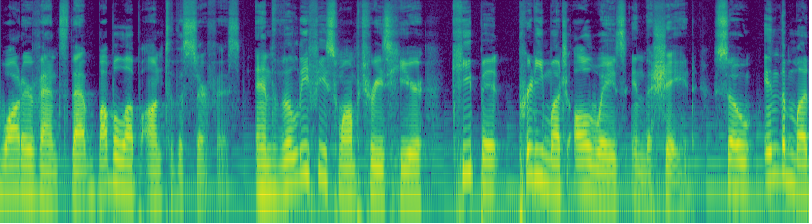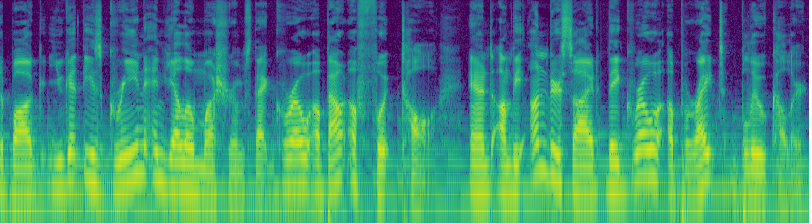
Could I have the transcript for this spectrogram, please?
water vents that bubble up onto the surface, and the leafy swamp trees here keep it pretty much always in the shade. So, in the mud bog, you get these green and yellow mushrooms that grow about a foot tall, and on the underside, they grow a bright blue color.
